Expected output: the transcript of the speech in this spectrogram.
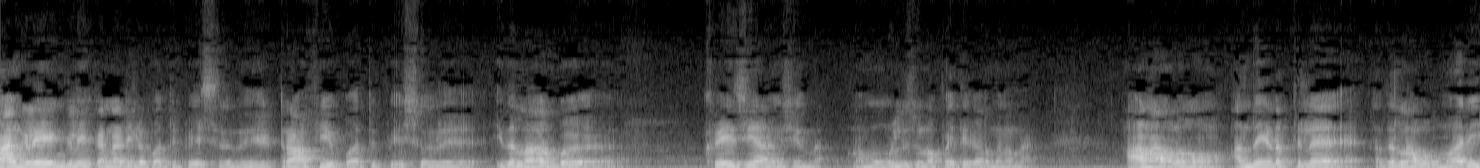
நாங்களே எங்களே கண்ணாடியில் பார்த்து பேசுறது டிராஃபியை பார்த்து பேசுறது இதெல்லாம் ரொம்ப கிரேசியான விஷயம்தான். நம்ம மொழியில் சொன்னால் பைத்தியக்காரன் நம்ம தான். ஆனாலும் அந்த இடத்துல அதெல்லாம் ஒரு மாதிரி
